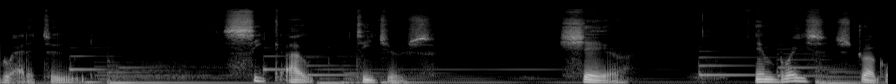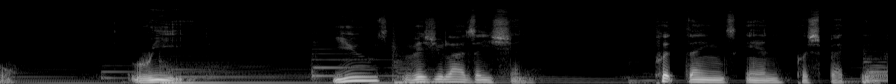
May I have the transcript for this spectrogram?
gratitude. Seek out teachers. Share. Embrace struggle. Read. Use visualization. Put things in perspective.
